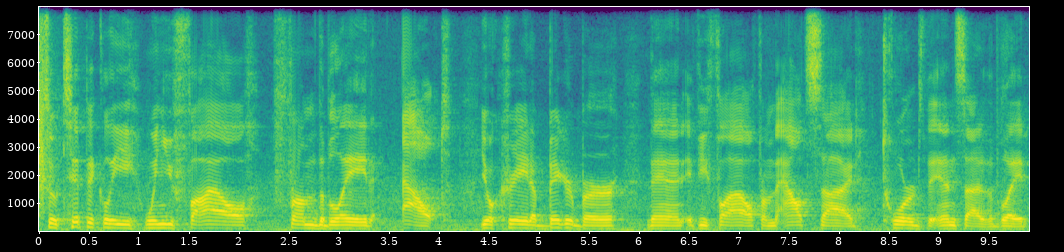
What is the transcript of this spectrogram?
So typically when you file from the blade out, you'll create a bigger burr than if you file from the outside towards the inside of the blade.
